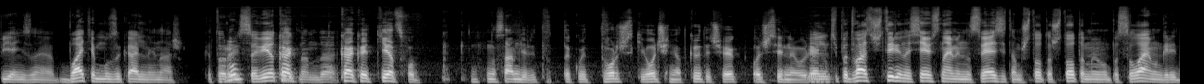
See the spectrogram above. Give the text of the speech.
я не знаю, батя музыкальный наш, который ну, советует как, нам, да. Как отец, вот на самом деле такой творческий, очень открытый человек, очень сильно его Реально, типа 24 на 7 с нами на связи, там что-то, что-то мы ему посылаем, он говорит,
